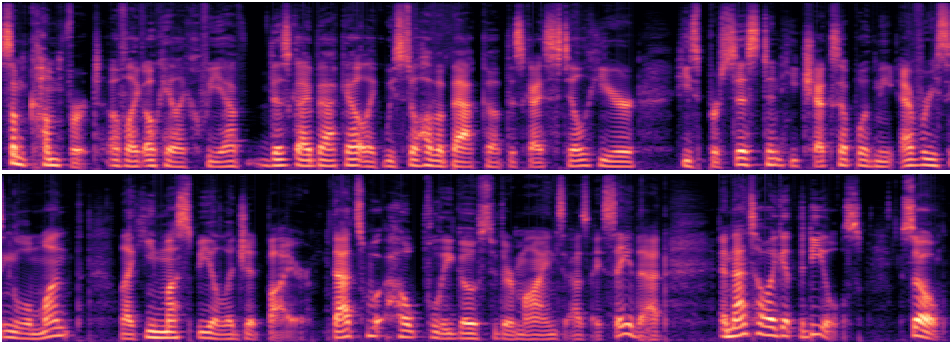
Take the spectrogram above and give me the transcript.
some comfort of like, okay, like if we have this guy back out, like we still have a backup. This guy's still here. He's persistent. He checks up with me every single month. Like he must be a legit buyer. That's what hopefully goes through their minds as I say that. And that's how I get the deals. So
